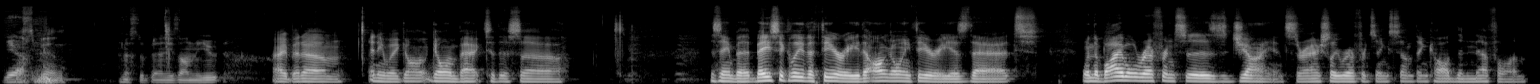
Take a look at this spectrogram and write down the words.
Yeah. It's been. Mr. Ben, he's on mute. All right, but um anyway, going going back to this uh the same but basically the theory, the ongoing theory is that when the Bible references giants, they're actually referencing something called the Nephilim.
